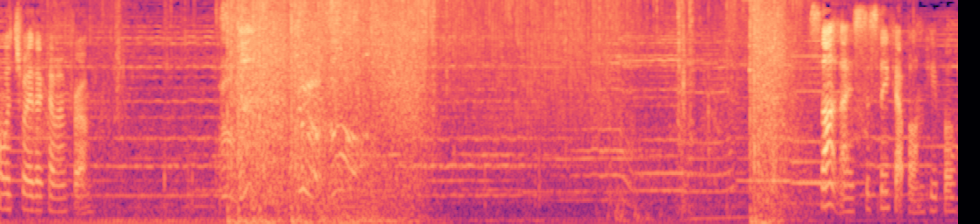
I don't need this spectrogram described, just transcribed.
Know which way they're coming from. It's not nice to sneak up on people.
